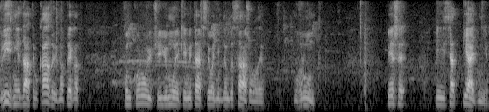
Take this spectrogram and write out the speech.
в різні дати вказують, наприклад, конкуруючи йому, який ми теж сьогодні будемо висаджували в ґрунт, пише 55 днів.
